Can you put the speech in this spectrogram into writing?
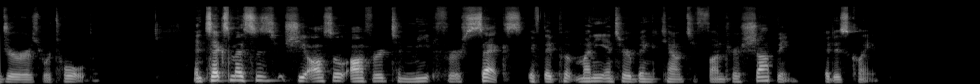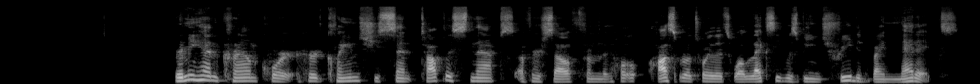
jurors were told. In text messages, she also offered to meet for sex if they put money into her bank account to fund her shopping, it is claimed. Birmingham Crown Court heard claims she sent topless snaps of herself from the hospital toilets while Lexi was being treated by medics.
